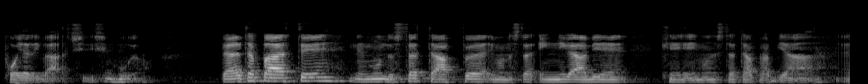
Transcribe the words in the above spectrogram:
puoi arrivarci di sicuro. Mm-hmm. Dall'altra parte, nel mondo startup mondo sta- è innegabile che il mondo startup abbia eh,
